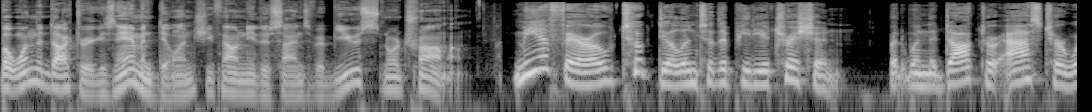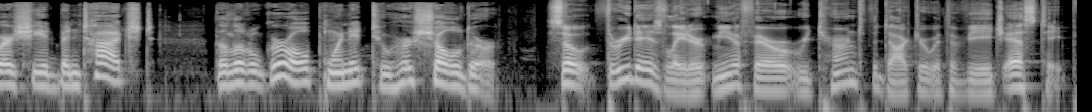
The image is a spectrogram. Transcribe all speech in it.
But when the doctor examined Dylan, she found neither signs of abuse nor trauma. Mia Farrow took Dylan to the pediatrician, but when the doctor asked her where she had been touched, the little girl pointed to her shoulder. So, three days later, Mia Farrow returned to the doctor with a VHS tape.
